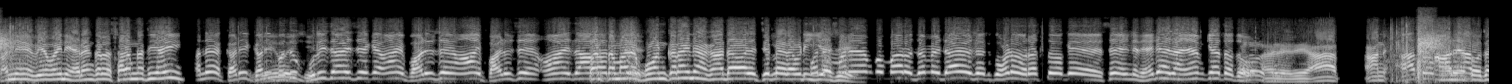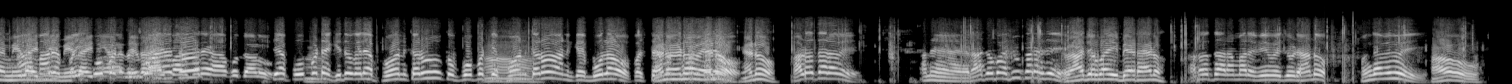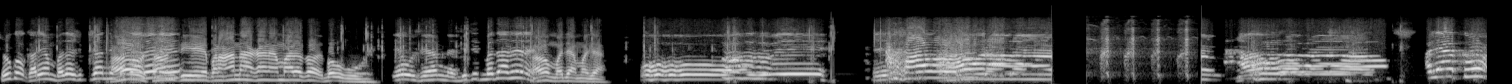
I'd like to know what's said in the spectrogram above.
તને વેવાઈ ને હેરાન કરવા શરમ નથી આવી અને ઘડી ઘડી બધું ભૂલી જાય છે કે આય ભાડ્યું છે આય ભાડ્યું છે આય પણ તમારે ફોન કરાય ને ગાડા વાળે કેટલા રવડી ગયા છે. મને એમ કો મારો જમે ડાયો છે ઘોડો રસ્તો કે છે એને હેડ્યા જાય એમ કેતો તો. અરે રે આ પોપટ કીધું કે ફોન કરું કે પોપટ કે ફોન કરો અને કે બોલાવો. હેડો તાર હવે. અને રાજોબા શું કરે છે? રાજોભાઈ બેઠા હેડો. હાડો તાર અમારે વેવે જોડે હાડો. મંગા વેવાઈ? હાઉ. શું કહો ઘરે આમ બધા સુખ શાંતિ? શાંતિ પણ આના કારણે અમારે તો બહુ એવું છે એમ ને બીજી જ મજા છે? ને હાઉ મજા મજા. ઓહો રામ રામ. રામ રામ. અલ્યા તું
